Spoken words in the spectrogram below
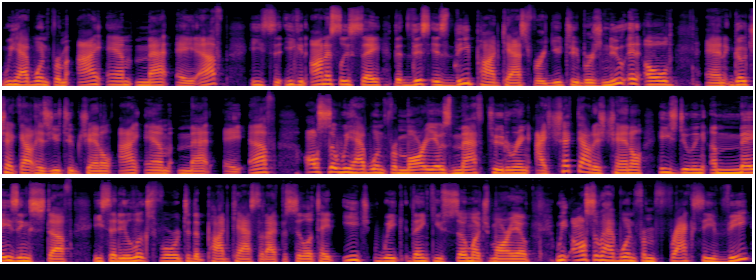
we have one from I am Matt AF. He he can honestly say that this is the podcast for YouTubers new and old. And go check out his YouTube channel. I am Matt AF. Also, we have one from Mario's Math Tutoring. I checked out his channel. He's doing amazing stuff. He said he looks forward to the podcast that I facilitate each week. Thank you so much, Mario. We also have one from Fraxy V.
